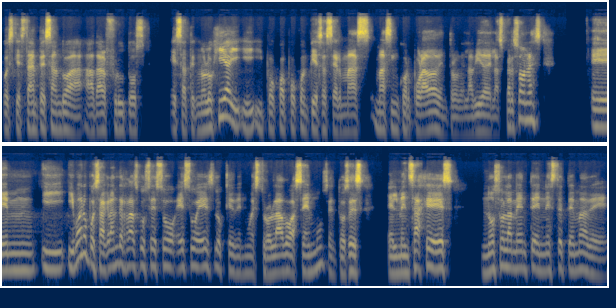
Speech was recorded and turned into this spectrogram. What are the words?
pues que está empezando a, dar frutos esa tecnología y, poco a poco empieza a ser más, más incorporada dentro de la vida de las personas. Em, y, bueno, pues a grandes rasgos eso, eso es lo que de nuestro lado hacemos. Entonces, el mensaje es no solamente en este tema de,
